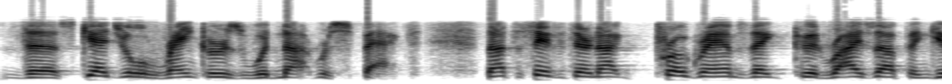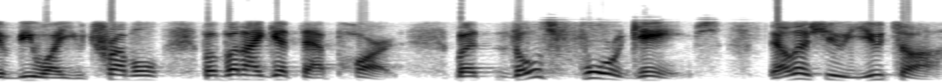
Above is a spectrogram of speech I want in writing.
the schedule rankers would not respect. Not to say that they're not programs that could rise up and give BYU trouble, but but I get that part. But those four games, LSU, Utah,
